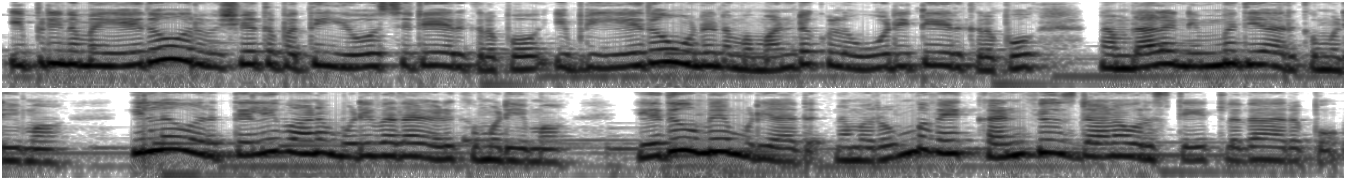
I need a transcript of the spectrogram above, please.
இப்படி நம்ம ஏதோ ஒரு விஷயத்தை பற்றி யோசிச்சுட்டே இருக்கிறப்போ இப்படி ஏதோ ஒன்று நம்ம மண்டைக்குள்ளே ஓடிட்டே இருக்கிறப்போ நம்மளால் நிம்மதியாக இருக்க முடியுமா? இல்லை ஒரு தெளிவான முடிவை தான் எடுக்க முடியுமா? எதுவுமே முடியாது. நம்ம ரொம்பவே கன்ஃபியூஸ்டான ஒரு ஸ்டேட்டில் தான் இருப்போம்.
